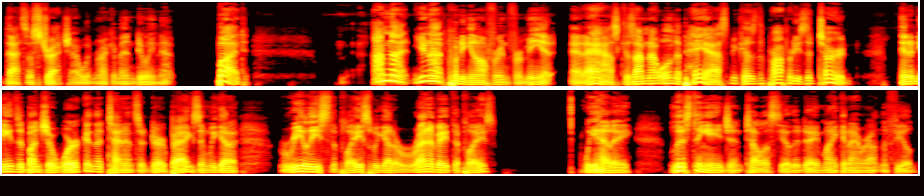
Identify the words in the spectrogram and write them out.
that's a stretch. I wouldn't recommend doing that, but I'm not, you're not putting an offer in for me at, at ask because I'm not willing to pay ask because the property's a turd and it needs a bunch of work and the tenants are dirtbags and we got to release the place. We got to renovate the place we had a listing agent tell us the other day, Mike and I were out in the field,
